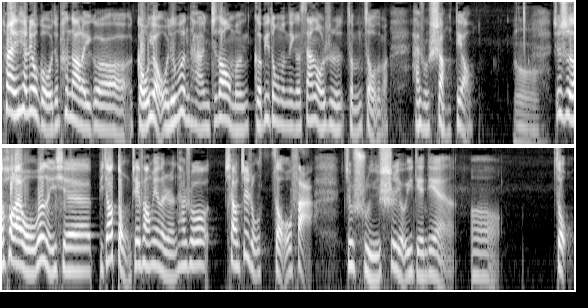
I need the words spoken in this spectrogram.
突然一天遛狗，我就碰到了一个狗友，我就问他，你知道我们隔壁栋的那个三楼是怎么走的吗？他说上吊。哦就是后来我问了一些比较懂这方面的人，他说像这种走法就属于是有一点点呃走，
